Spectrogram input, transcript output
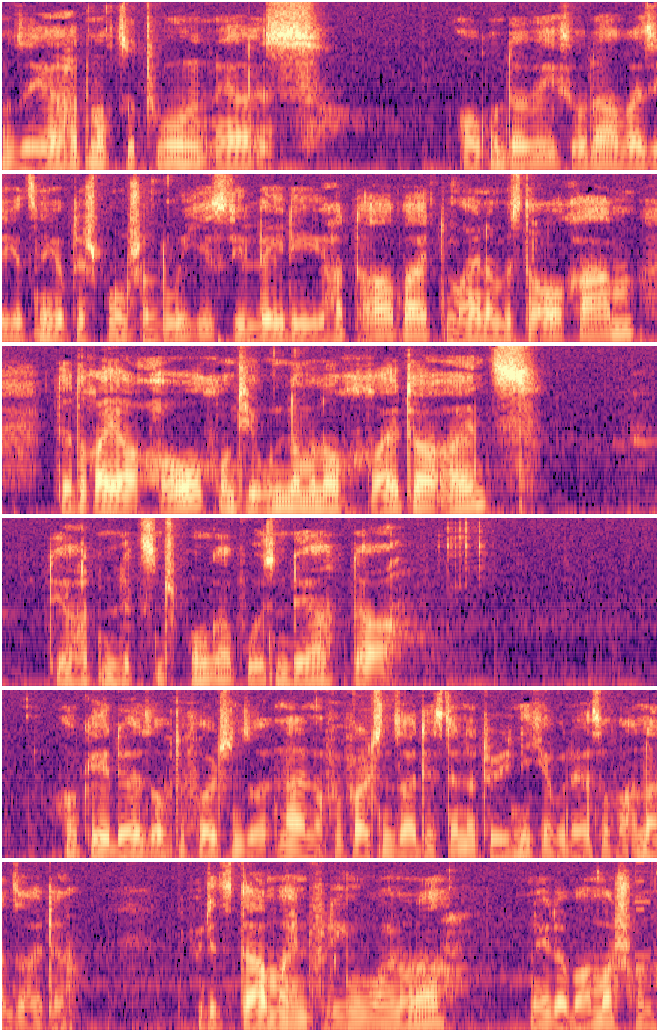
Also er hat noch zu tun. Er ist auch unterwegs, oder? Weiß ich jetzt nicht, ob der Sprung schon durch ist. Die Lady hat Arbeit, meiner müsste auch haben. Der Dreier auch. Und hier unten haben wir noch Reiter 1. Der hat einen letzten Sprung gehabt. Wo ist denn der? Da. Okay, der ist auf der falschen Seite. Nein, auf der falschen Seite ist der natürlich nicht, aber der ist auf der anderen Seite. Ich würde jetzt da mal hinfliegen wollen, oder? Ne, da waren wir schon.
